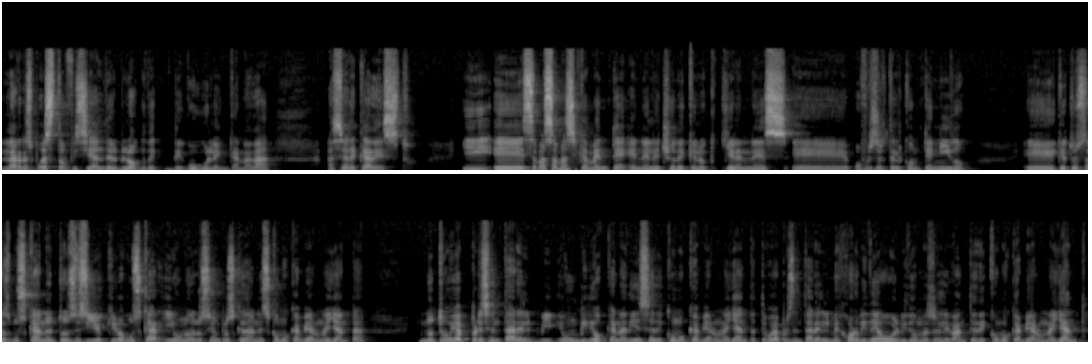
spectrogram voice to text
la respuesta oficial del blog de, Google en Canadá acerca de esto. Y se basa básicamente en el hecho de que lo que quieren es ofrecerte el contenido que tú estás buscando. Entonces, si yo quiero buscar, y uno de los ejemplos que dan es cómo cambiar una llanta, no te voy a presentar un video canadiense de cómo cambiar una llanta, te voy a presentar el mejor video o el video más relevante de cómo cambiar una llanta.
